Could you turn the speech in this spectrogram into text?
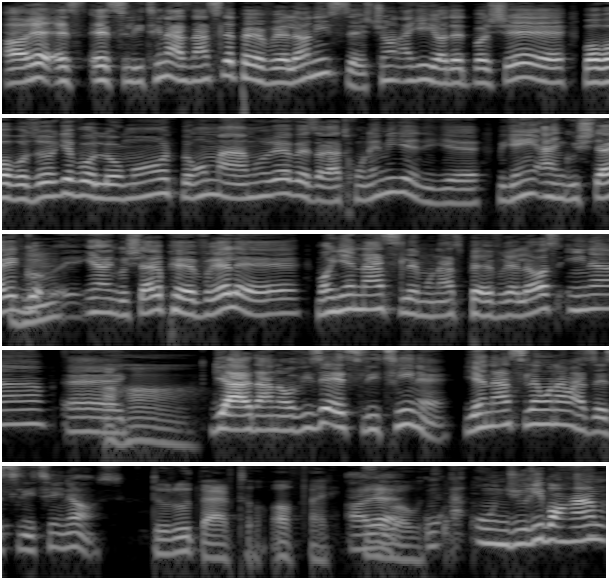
آره اس... اسلیترین از نسل پورلا نیستش. چون اگه یادت باشه بابا بزرگ ولدمورت به اون مامور وزارت خونه میگه دیگه. میگه این انگشتر گ... این انگشتر پروله ما یه نسلمون از پرولاس اینم گردن آویز اسلیترینه یه نسلمون هم از اسلیتریناست درود بر تو. آفرین. آره. بود. اونجوری با هم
